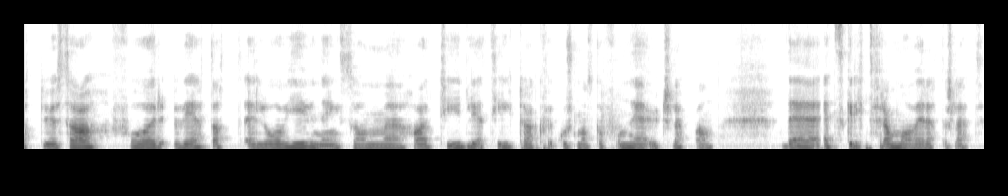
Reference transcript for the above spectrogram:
at USA får vedtatt en lovgivning som har tydelige tiltak for hvordan man skal få ned utslippene. Det er et skritt framover, rett og slett.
